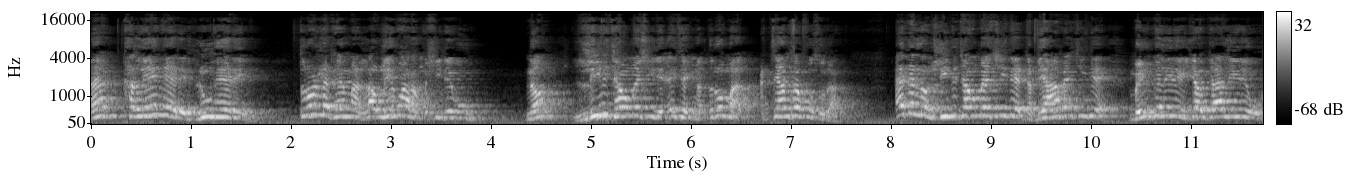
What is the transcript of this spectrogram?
ဟမ်ခလင်းငယ်တွေလူငယ်တွေသူတို့လက်ထဲမှာလောက်လေးဘွားတော့မရှိသေးဘူးနော်လီးချောင်းမရှိတယ်အဲ့ချိန်မှာသူတို့မှအကြမ်းဖက်ဖို့ဆိုတာအဲ့ဒါလို့လီတစ်ချောင်းပဲရှိတဲ့တပြားပဲရှိတဲ့မိန်းကလေးတွေယောက်ျားလေးတွေကို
